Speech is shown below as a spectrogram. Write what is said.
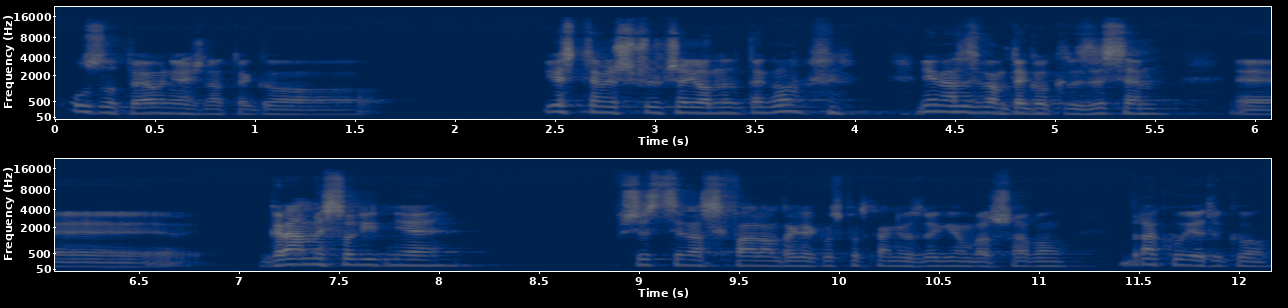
uzupełniać, dlatego jestem już przyzwyczajony do tego. Nie nazywam tego kryzysem. E, Gramy solidnie, wszyscy nas chwalą, tak jak po spotkaniu z Legią Warszawą. Brakuje tylko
